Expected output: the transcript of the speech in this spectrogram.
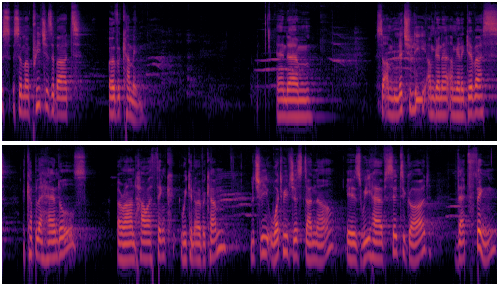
so my preach is about overcoming. And um, so I'm literally, I'm gonna, I'm gonna give us a couple of handles around how I think we can overcome. Literally, what we've just done now is we have said to God that thing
